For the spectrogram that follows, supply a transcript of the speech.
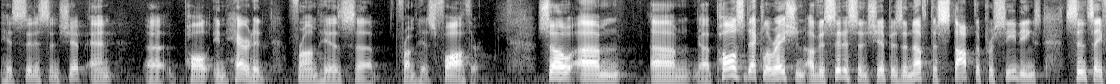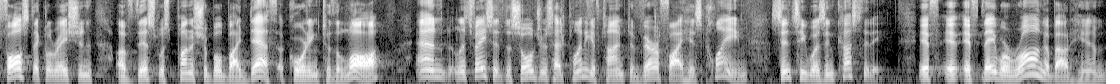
his citizenship and uh, Paul inherited from his, uh, from his father. So um, um, uh, Paul's declaration of his citizenship is enough to stop the proceedings since a false declaration of this was punishable by death according to the law. And let's face it, the soldiers had plenty of time to verify his claim since he was in custody. If, if, if they were wrong about him,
